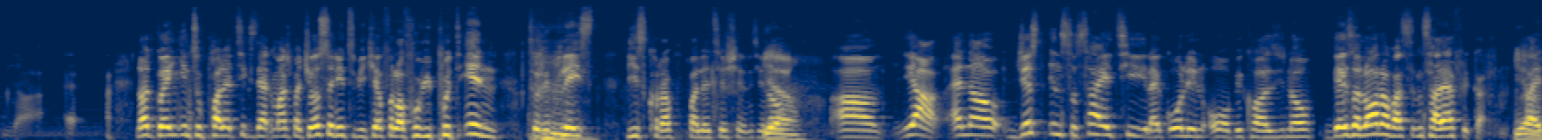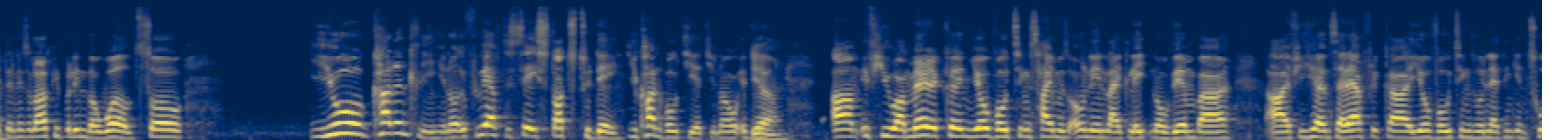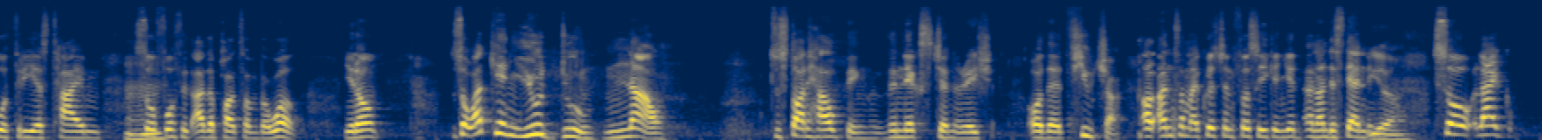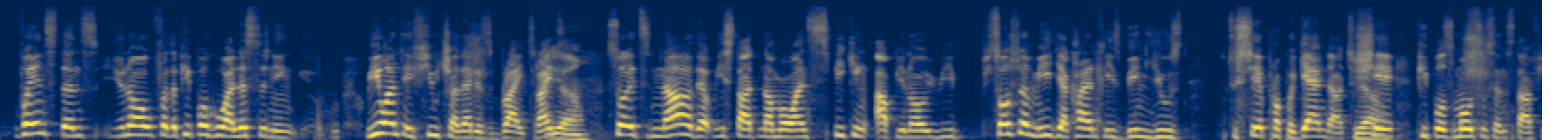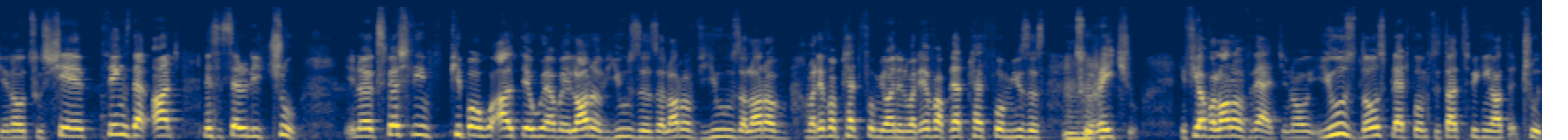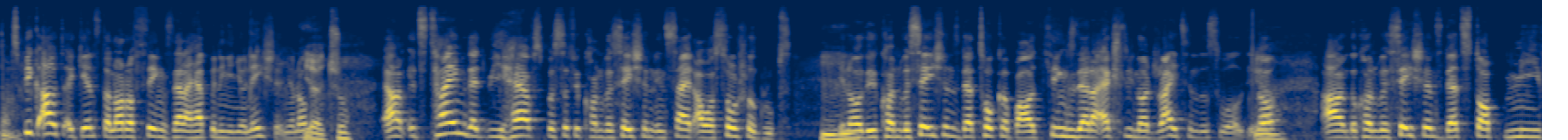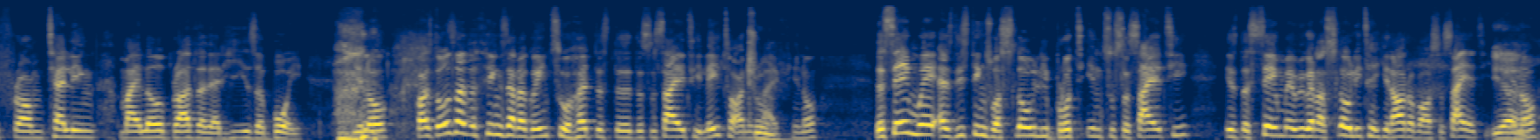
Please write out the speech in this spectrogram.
not going into politics that much, but you also need to be careful of who we put in to replace these corrupt politicians, you know. Um, yeah, and now just in society, like all in all, because you know, there's a lot of us in South Africa, Yeah. right? And there's a lot of people in the world. So you currently, you know, if we have to say start today, you can't vote yet, you know. If Yeah. Um, if you're American, your voting time is only in like late November. Uh, if you're here in South Africa, your voting is only I think in two or three years' time. So forth with other parts of the world, you know. So what can you do now to start helping the next generation or the future? I'll answer my question first so you can get an understanding. Yeah. So, like, for instance, you know, for the people who are listening, we want a future that is bright, right? Yeah. So it's now that we start number one speaking up. You know, we social media currently is being used to share propaganda, to Yeah. share people's motives and stuff. You know, to share things that aren't necessarily true. You know, especially people who are out there who have a lot of users, a lot of views, a lot of whatever platform you're on, and whatever that platform uses Mm-hmm. to rate you. If you have a lot of that, you know, use those platforms to start speaking out the truth. Speak out against a lot of things that are happening in your nation. You know, Yeah, true. um, it's time that we have specific conversation inside our social groups. You know, the conversations that talk about things that are actually not right in this world. You know, um, the conversations that stop me from telling my little brother that he is a boy. You know, because those are the things that are going to hurt this, the the society later on True. in life. You know, the same way as these things were slowly brought into society is the same way we're gonna slowly take it out of our society. Yeah. You know.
